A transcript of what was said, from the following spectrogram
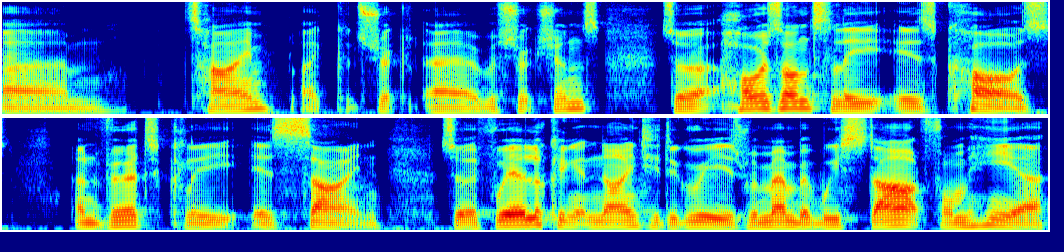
um, time, like constrict, uh, restrictions. So horizontally is cos and vertically is sine. So if we're looking at 90 degrees, remember we start from here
